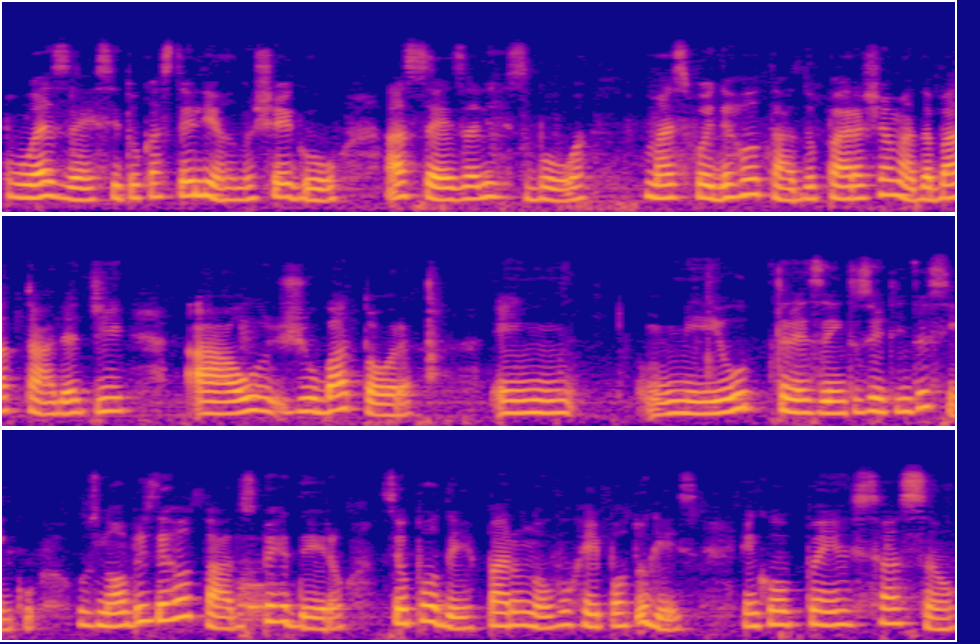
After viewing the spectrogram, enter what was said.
O exército castelhano chegou a César Lisboa, mas foi derrotado para a chamada Batalha de Aljubatora em 1385. Os nobres derrotados perderam seu poder para o novo rei português. Em compensação,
